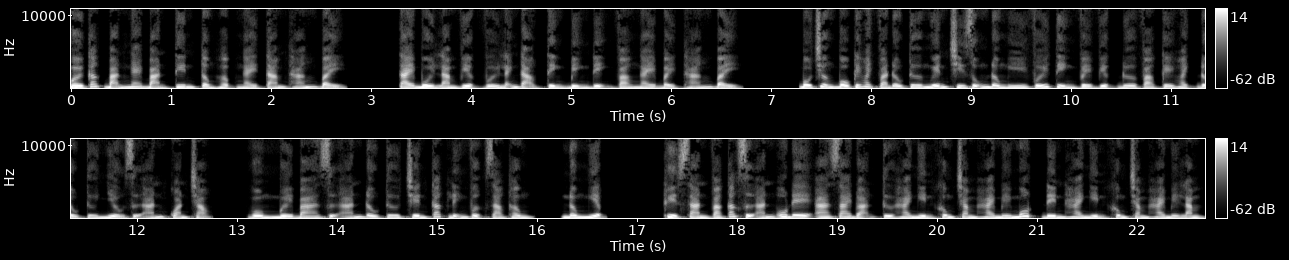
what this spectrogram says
Mời các bạn nghe bản tin tổng hợp ngày 8 tháng 7. Tại buổi làm việc với lãnh đạo tỉnh Bình Định vào ngày 7 tháng 7, Bộ trưởng Bộ Kế hoạch và Đầu tư Nguyễn Chí Dũng đồng ý với tỉnh về việc đưa vào kế hoạch đầu tư nhiều dự án quan trọng, gồm 13 dự án đầu tư trên các lĩnh vực giao thông, nông nghiệp, thủy sản và các dự án ODA giai đoạn từ 2021 đến 2025,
